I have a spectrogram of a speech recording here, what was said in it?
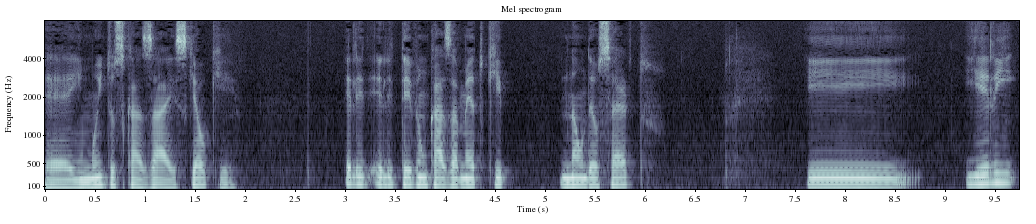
é, em muitos casais, que é o quê? Ele, ele teve um casamento que não deu certo e, e ele,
